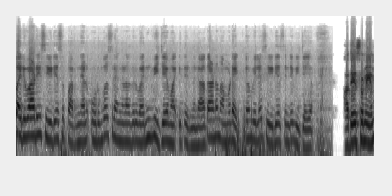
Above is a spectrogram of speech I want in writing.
പരിപാടി സി ഡി എസ് പറഞ്ഞാലും കുടുംബശ്രീ അംഗങ്ങൾ അതൊരു വൻ വിജയമാക്കി തരുന്നുണ്ട്. അതാണ് നമ്മുടെ ഏറ്റവും വലിയ സി ഡി എസിന്റെ വിജയം. അതേസമയം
